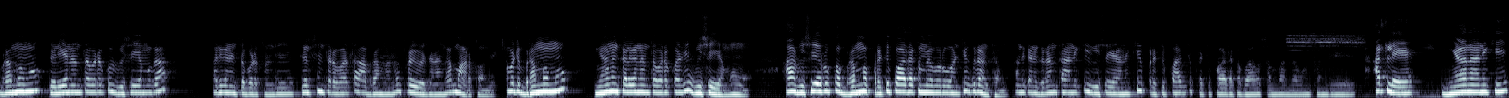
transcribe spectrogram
బ్రహ్మము తెలియనంత వరకు విషయముగా పరిగణించబడుతుంది. తెలిసిన తర్వాత ఆ బ్రహ్మను ప్రయోజనంగా మారుతుంది. కాబట్టి బ్రహ్మము జ్ఞానం కలిగినంత వరకు అది విషయము. ఆ విషయ రూప బ్రహ్మ ప్రతిపాదకం ఎవరు అంటే గ్రంథం. అందుకని గ్రంథానికి విషయానికి ప్రతిపాద్య ప్రతిపాదక భావ సంబంధం ఉంటుంది. అట్లే జ్ఞానానికి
